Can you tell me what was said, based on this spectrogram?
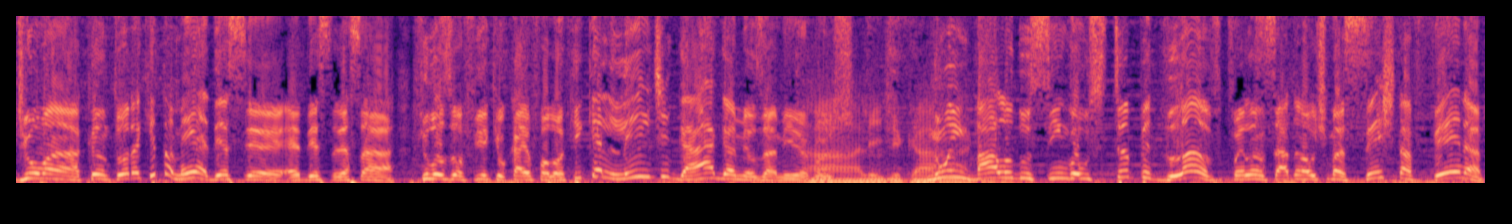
de uma cantora que também é, desse, é desse, dessa filosofia que o Caio falou aqui, que é Lady Gaga, meus amigos. Ah, Lady Gaga. No embalo do single Stupid Love, que foi lançado na última sexta-feira,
